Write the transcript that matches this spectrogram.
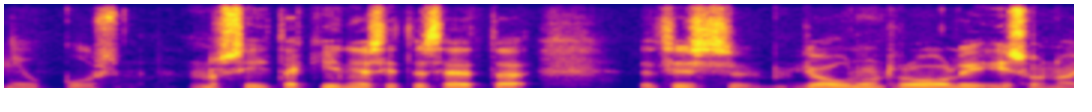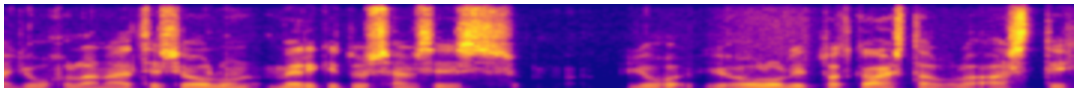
niukkuus. No siitäkin ja sitten se, että, että siis joulun rooli isona juhlana, että siis joulun merkityshän siis joulu oli 1800-luvulla asti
